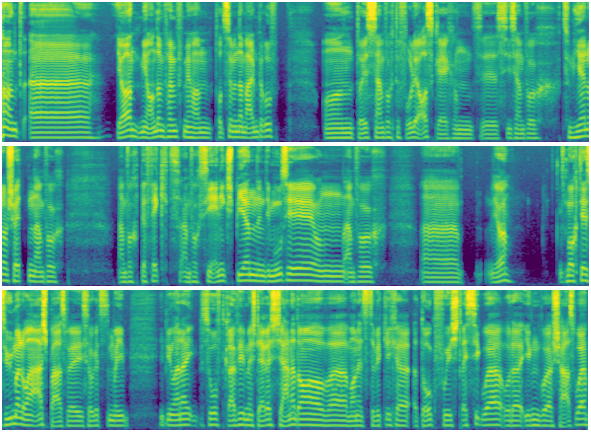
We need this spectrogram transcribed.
Und äh, ja, wir anderen fünf, wir haben trotzdem einen normalen Beruf. Und da ist es einfach der volle Ausgleich und es ist einfach zum Hirn schalten einfach, einfach perfekt. Einfach sie eingespielen in die Musik und einfach, äh, ja, es macht jetzt immer auch Spaß, weil ich sage jetzt mal, ich, ich bin einer, so oft greife ich mein steirisches da, aber wenn jetzt da wirklich ein, ein, Tag voll stressig war oder irgendwo ein Schaß war,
